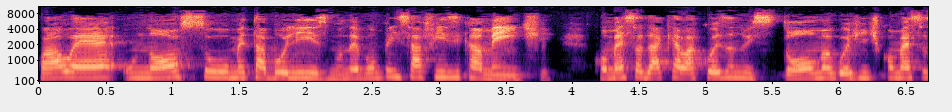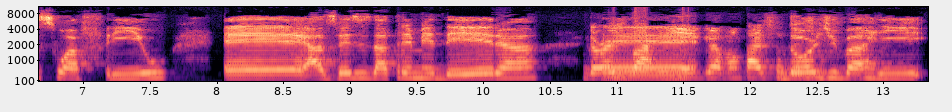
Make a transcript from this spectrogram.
Qual é o nosso metabolismo, né? Vamos pensar fisicamente. Começa a dar aquela coisa no estômago, a gente começa a suar frio, é, às vezes dá tremedeira. Dor é, de barriga, vontade de Dor de barriga,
